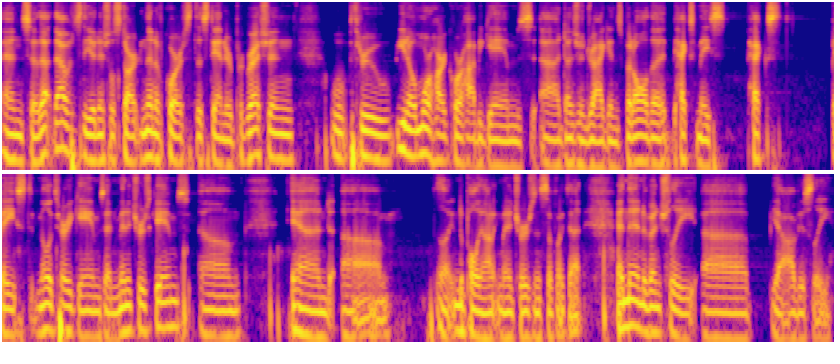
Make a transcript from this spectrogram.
and so that that was the initial start. And then, of course, the standard progression w- through you know more hardcore hobby games, uh, Dungeons and Dragons, but all the hex based hex based military games and miniatures games, um, and um, like Napoleonic miniatures and stuff like that. And then eventually, uh, yeah, obviously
